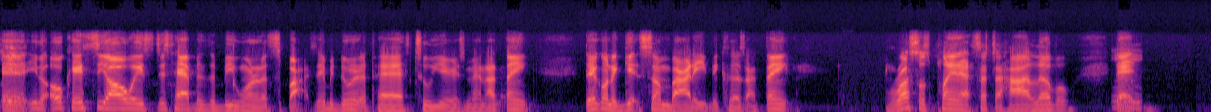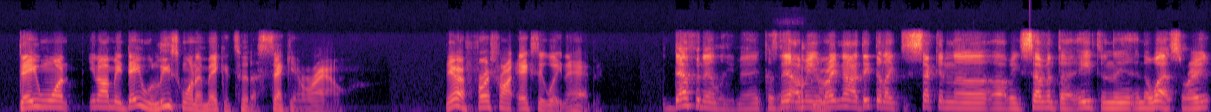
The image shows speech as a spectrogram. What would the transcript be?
Yeah. And you know, OKC always just happens to be one of the spots. They've been doing it the past two years, man. I think they're gonna get somebody because I think Russell's playing at such a high level that Mm. they want, you know, what I mean, they at least want to make it to the second round. They're a first round exit waiting to happen. Definitely, man. Because they, I mean, right now I think they're like the second, uh, I mean, seventh or eighth in the in the West, right?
